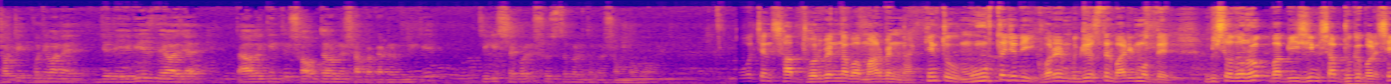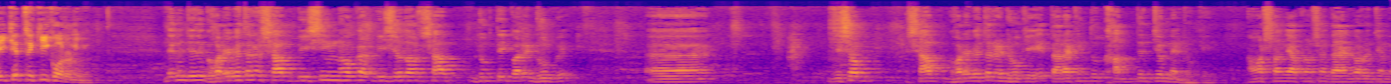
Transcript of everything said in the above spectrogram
সঠিক পরিমাণে যদি এবিএস দেওয়া যায় তাহলে কিন্তু সব ধরনের সাপা কাটার রোগীকে চিকিৎসা করে সুস্থ করে তোলা সম্ভব হবে। বলছেন সাপ ধরবেন না বা মারবেন না কিন্তু মুহূর্তে যদি ঘরের গৃহস্থের বাড়ির মধ্যে বিষধর হোক বা বিষহীন সাপ ঢুকে পড়ে সেই ক্ষেত্রে কি করণীয়? দেখুন যদি ঘরের ভেতরে সাপ বিষহীন হোক আর বিষধর সাপ ঢুকতেই পারে ঢুকবে যেসব সাপ ঘরের ভেতরে ঢোকে, তারা কিন্তু খাদ্যের জন্য ঢোকে। আমার সঙ্গে আপনার সঙ্গে দেখা করার জন্য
